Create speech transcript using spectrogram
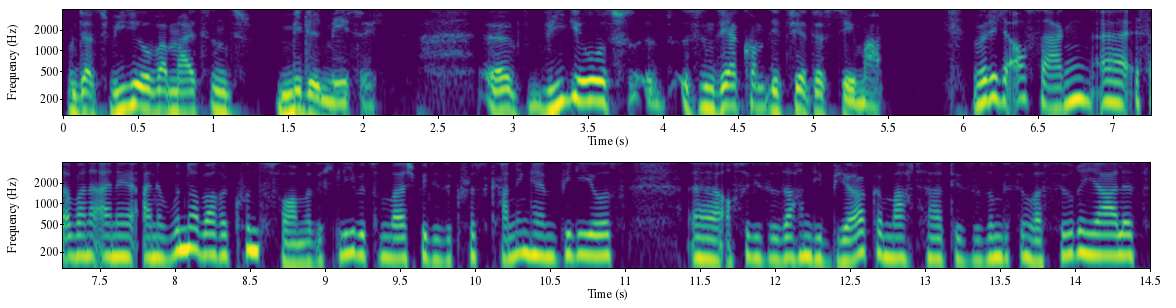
und das Video war meistens mittelmäßig. Äh, Videos ist ein sehr kompliziertes Thema. Würde ich auch sagen. Äh, ist aber eine, eine wunderbare Kunstform. Also ich liebe zum Beispiel diese Chris Cunningham-Videos, äh, auch so diese Sachen, die Björk gemacht hat, diese so ein bisschen was Surreales.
